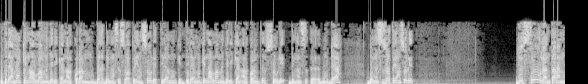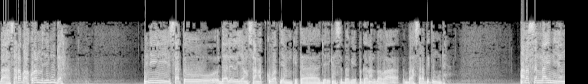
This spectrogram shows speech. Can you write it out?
Tidak mungkin Allah menjadikan Al-Quran mudah dengan sesuatu yang sulit. Tidak mungkin. Tidak mungkin Allah menjadikan Al-Quran itu sulit dengan uh, mudah dengan sesuatu yang sulit. Justru lantaran bahasa Arab Al-Quran menjadi mudah. Satu dalil yang sangat kuat yang kita jadikan sebagai pegangan bahwa bahasa Arab itu mudah. Alasan lain yang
